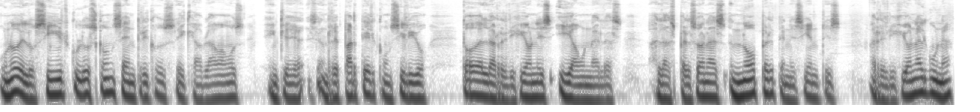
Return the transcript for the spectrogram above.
uno de los círculos concéntricos de que hablábamos, en que reparte el concilio todas las religiones y aun a las, a las personas no pertenecientes a religión alguna,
